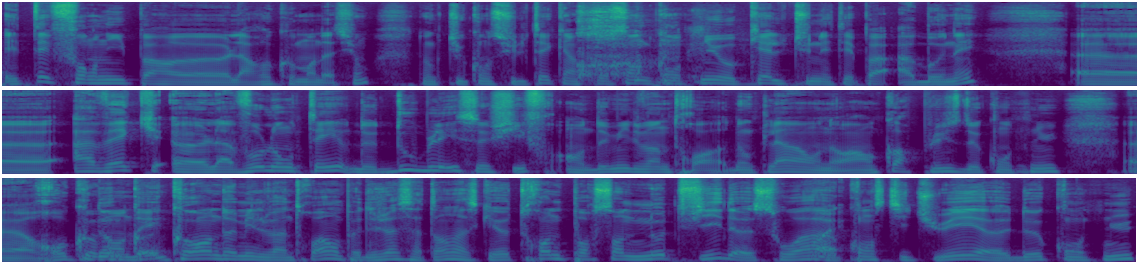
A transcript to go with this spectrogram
était fourni par euh, la recommandation. Donc tu consultais 15% de contenu auquel tu n'étais pas abonné, euh, avec euh, la volonté de doubler ce chiffre en 2023. Donc là, on aura encore plus de contenu recommandé. Donc, courant 2023, on peut déjà s'attendre à ce que 30% de notre feed soit Ouais. constitué de contenu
